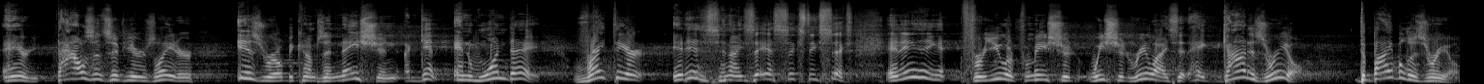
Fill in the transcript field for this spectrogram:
And here, thousands of years later, Israel becomes a nation again in one day. Right there, it is in Isaiah 66. And anything for you and for me should we should realize that hey, God is real. The Bible is real.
